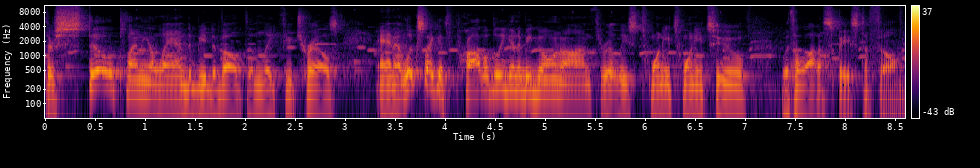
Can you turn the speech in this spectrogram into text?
There's still plenty of land to be developed in Lakeview Trails, and it looks like it's probably going to be going on through at least 2022 with a lot of space to fill.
